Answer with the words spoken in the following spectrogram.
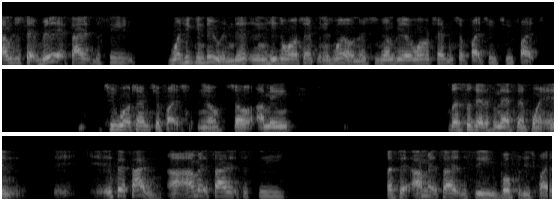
I'm just really excited to see what he can do. And this, and he's a world champion as well. And this is going to be a world championship fight too. Two fights, two world championship fights. You know, so I mean, let's look at it from that standpoint. And it's exciting. I, I'm excited to see like I said, I'm excited to see both of these fights,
